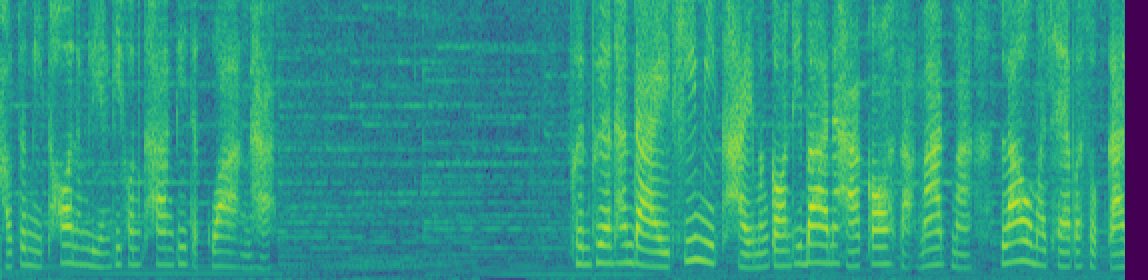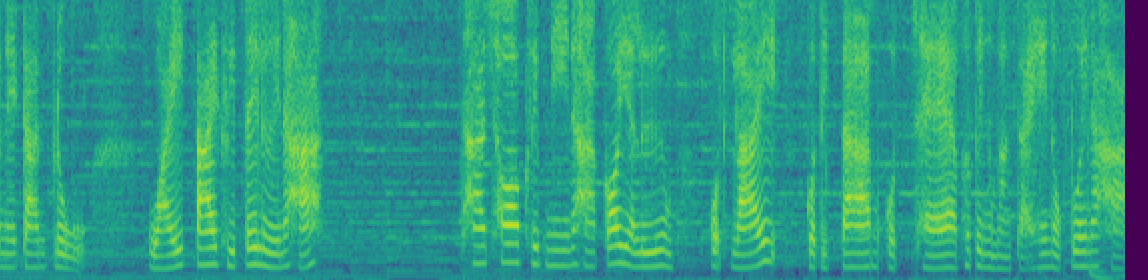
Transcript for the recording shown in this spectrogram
เขาจะมีท่อน้ำเลี้ยงที่ค่อนข้างที่จะกว้างนะคะ เพื่อนๆท่านใดที่มีไข่มังกรที่บ้านนะคะ ก็สามารถมาเล่ามาแชร์ประสบการณ์ในการปลูก ไว้ใต้คลิปได้เลยนะคะ ถ้าชอบคลิปนี้นะคะ ก็อย่าลืม กดไลค์ กดติดตาม กดแชร์ เพื่อเป็นกำลังใจให้นกด้วยนะคะ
